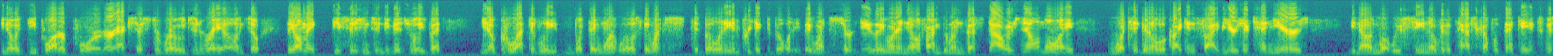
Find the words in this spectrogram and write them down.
you know, a deep water port or access to roads and rail. And so they all make decisions individually, but, you know, collectively, what they want, Will, is they want stability and predictability. They want certainty. They want to know if I'm going to invest dollars in Illinois, what's it going to look like in five years or 10 years? You know, and what we've seen over the past couple decades with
